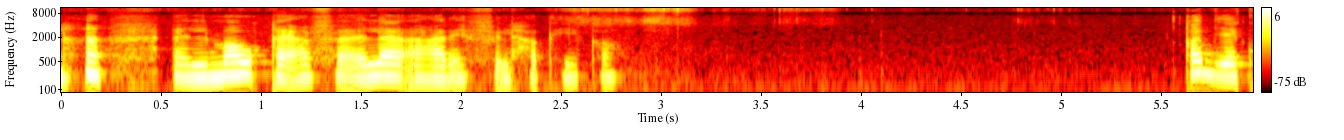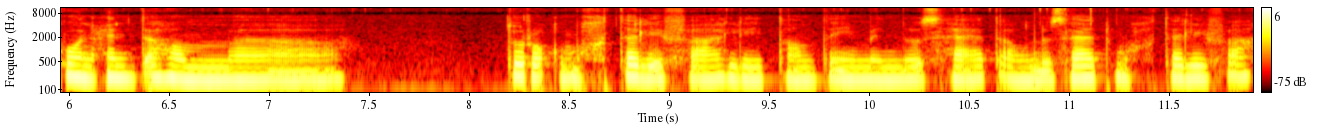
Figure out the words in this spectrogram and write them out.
الموقع فلا أعرف في الحقيقة. قد يكون عندهم آه، طرق مختلفة لتنظيم النزهات أو نزهات مختلفة.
